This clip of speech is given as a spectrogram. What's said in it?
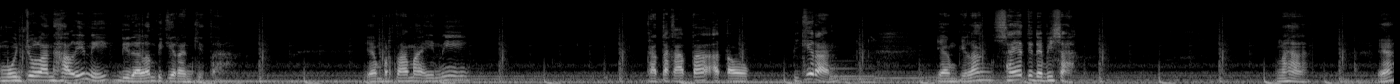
munculan hal ini di dalam pikiran kita. Yang pertama ini kata-kata atau pikiran yang bilang saya tidak bisa. Nah, ya,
